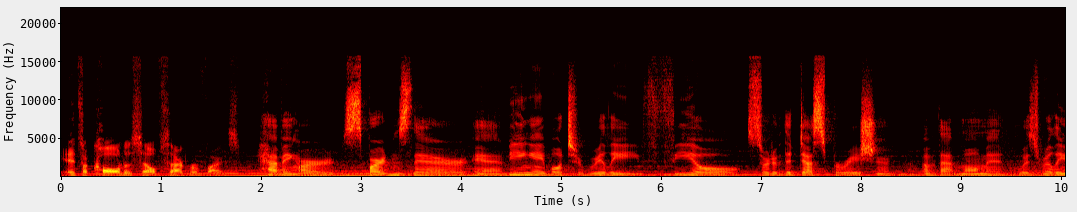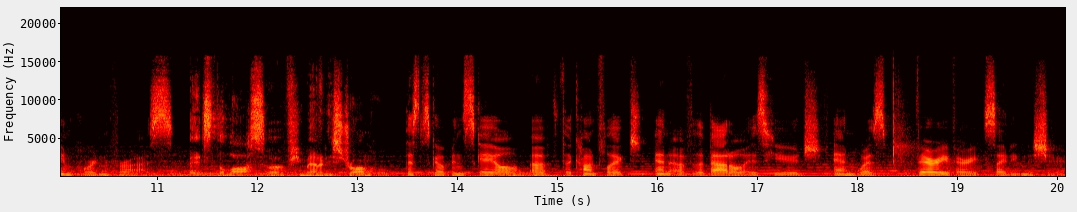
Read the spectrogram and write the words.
It's a call to self sacrifice. Having our Spartans there and being able to really feel sort of the desperation of that moment was really important for us. It's the loss of humanity's stronghold. The scope and scale of the conflict and of the battle is huge and was very, very exciting to shoot.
